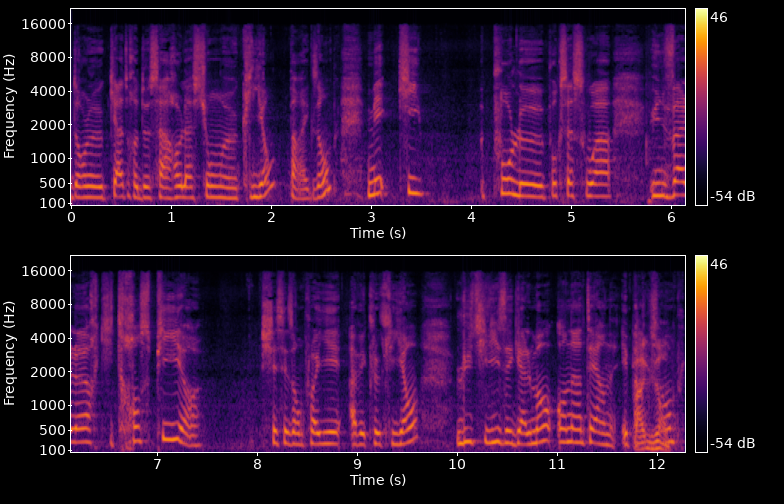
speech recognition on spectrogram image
dans le cadre de sa relation client, par exemple, mais qui pour le pour que ça soit une valeur qui transpire chez ses employés avec le client, l'utilise également en interne. Et Par exemple,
